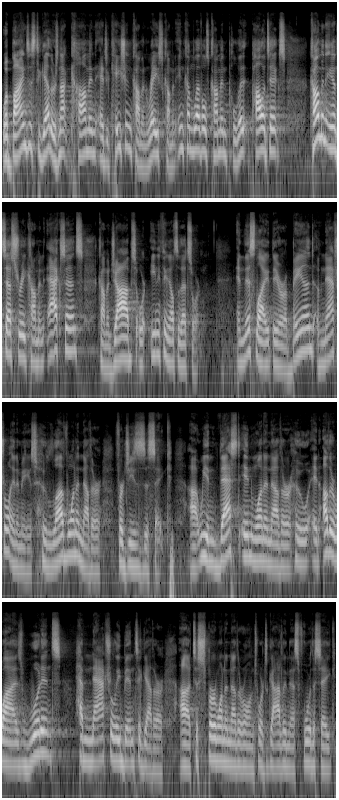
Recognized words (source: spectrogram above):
What binds us together is not common education, common race, common income levels, common polit- politics, common ancestry, common accents, common jobs, or anything else of that sort. In this light, they are a band of natural enemies who love one another for Jesus' sake. Uh, we invest in one another who and otherwise wouldn't have naturally been together uh, to spur one another on towards godliness for the sake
